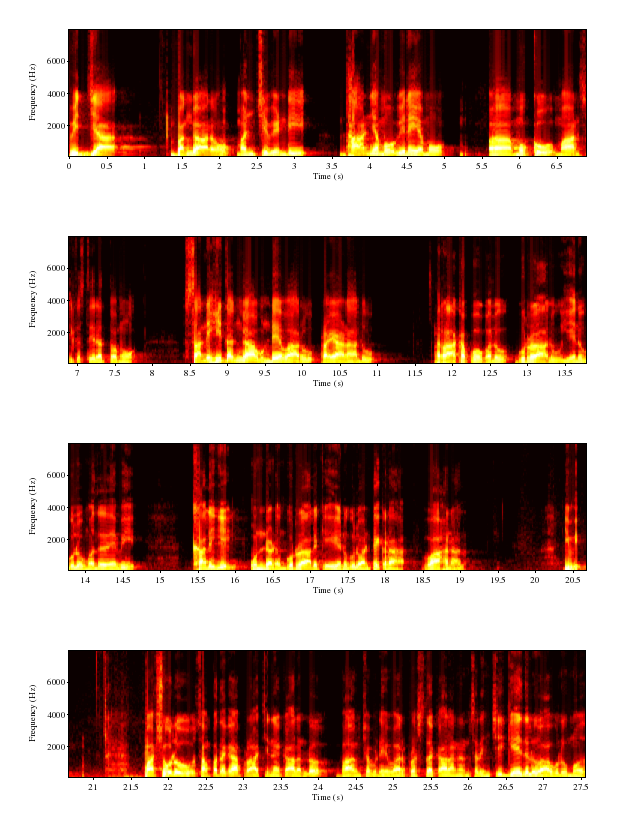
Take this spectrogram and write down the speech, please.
విద్య బంగారం మంచి వెండి ధాన్యము వినయము ముక్కు మానసిక స్థిరత్వము సన్నిహితంగా ఉండేవారు ప్రయాణాలు రాకపోకలు గుర్రాలు ఏనుగులు మొదలైనవి కలిగి ఉండడం. గుర్రాలకి ఏనుగులు అంటే ఇక్కడ వాహనాలు. ఇవి. పశువులు సంపదగా ప్రాచీన కాలంలో భావించబడేవారు. ప్రస్తుత కాలాన్ని అనుసరించి గేదెలు ఆవులు మొ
